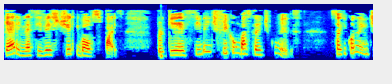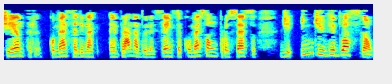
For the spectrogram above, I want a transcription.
querem né, se vestir igual aos pais, porque se identificam bastante com eles. Só que quando a gente entra, começa ali na, a entrar na adolescência, começa um processo de individuação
